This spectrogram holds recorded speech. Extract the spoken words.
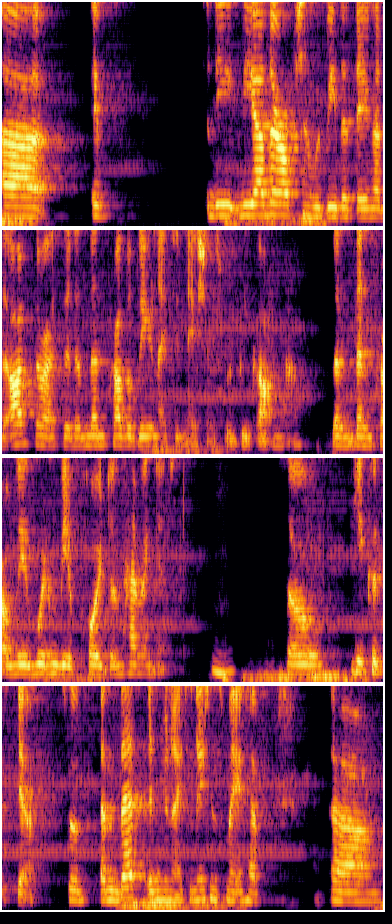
uh, if the the other option would be that they had authorized it and then probably United Nations would be gone now. Then then probably it wouldn't be a point of having it. Mm-hmm. so he could yeah. So and that in United Nations may have um,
